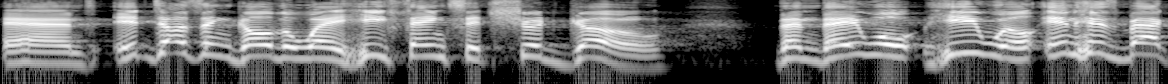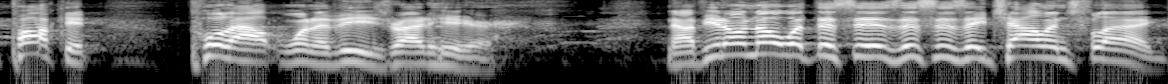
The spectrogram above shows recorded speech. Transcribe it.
and it doesn't go the way he thinks it should go, then they will, he will, in his back pocket, pull out one of these right here. Now, if you don't know what this is, this is a challenge flag.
